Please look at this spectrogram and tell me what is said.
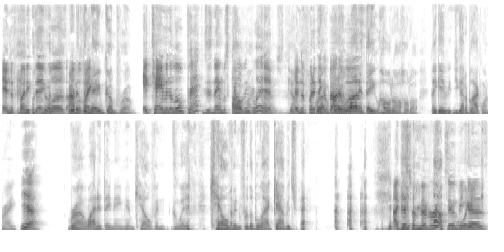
And the funny thing was, I was like, Where did was the name come from? it came in a little package. His name was Oh Kelvin my Glenn. Kel- And the funny thing Bruh, about it was, why did they hold on, hold on? They gave you got a black one, right? yeah, Bruh, why did they name him Kelvin Glenn? Kelvin for the black cabbage. I just remember it too because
